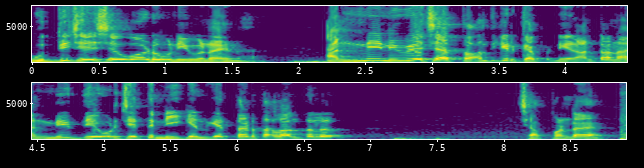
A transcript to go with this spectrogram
ఉద్ది చేసేవాడు నీవు నాయన. అన్నీ నువ్వే చేస్తావు. అందుకే కప్ప నేను అంటాను అన్నీ దేవుడు చేస్తే నీకెందుకు ఎత్తాడు తలంతలు? చెప్పండి.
